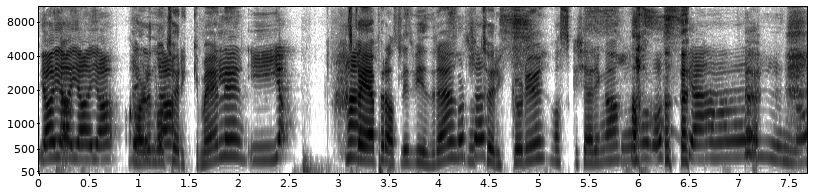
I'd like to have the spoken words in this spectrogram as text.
Ja, ja, ja, ja. Det Har du noe å tørke med, eller? Ja. Skal jeg prate litt videre? Så Fortsett. tørker du, vaskekjerringa. Så No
